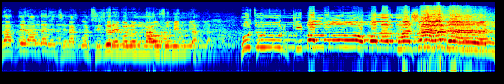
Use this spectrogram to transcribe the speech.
রাতের আধারে চেনা করছি। জোরে বলুন, নাউজুবিল্লাহ। হুজুর কি বলব? বলার ভাষা নাই।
